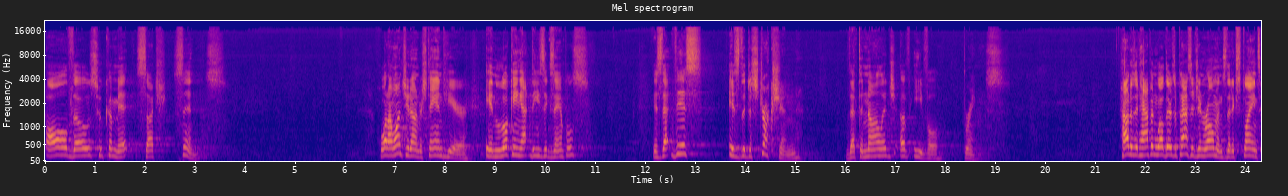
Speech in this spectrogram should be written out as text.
all those who commit such sins? What I want you to understand here in looking at these examples is that this is the destruction that the knowledge of evil brings. How does it happen? Well, there's a passage in Romans that explains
